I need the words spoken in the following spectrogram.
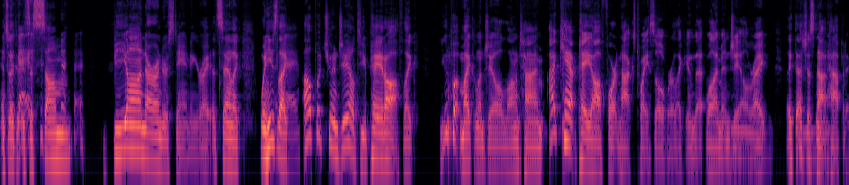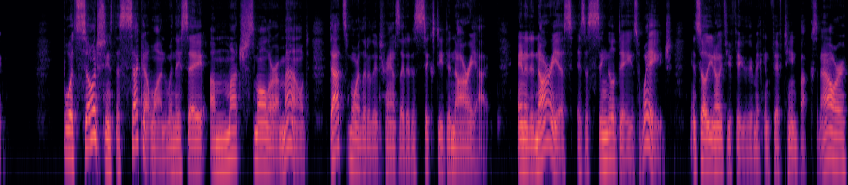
And so okay. it's a sum beyond our understanding, right? It's saying like when he's okay. like, I'll put you in jail till you pay it off. Like you can put Michael in jail a long time. I can't pay off Fort Knox twice over, like in that while I'm in jail, mm-hmm. right? Like that's just not mm-hmm. happening. But what's so interesting is the second one, when they say a much smaller amount, that's more literally translated as 60 denarii. And a denarius is a single day's wage. And so, you know, if you figure you're making 15 bucks an hour,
